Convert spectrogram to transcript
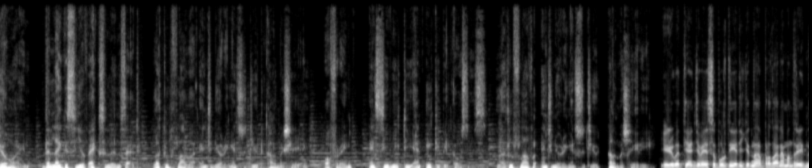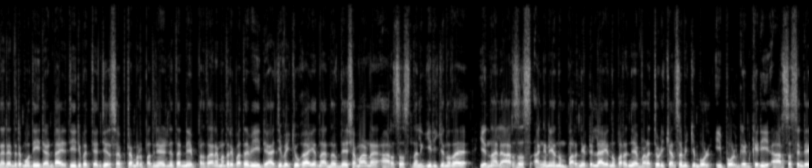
Join the legacy of excellence at Little Flower Engineering Institute, Kalamasheri, offering NCVT and ATP courses. Little Flower Engineering Institute, Kalamasheri. എഴുപത്തിയഞ്ച് വയസ്സ് പൂർത്തീകരിക്കുന്ന പ്രധാനമന്ത്രി നരേന്ദ്രമോദി രണ്ടായിരത്തി ഇരുപത്തിയഞ്ച് സെപ്റ്റംബർ പതിനേഴിന് തന്നെ പ്രധാനമന്ത്രി പദവി രാജിവെക്കുക എന്ന നിർദ്ദേശമാണ് ആർ എസ് എസ് നൽകിയിരിക്കുന്നത് എന്നാൽ ആർ എസ് എസ് അങ്ങനെയൊന്നും പറഞ്ഞിട്ടില്ല എന്ന് പറഞ്ഞ് വളച്ചൊടിക്കാൻ ശ്രമിക്കുമ്പോൾ ഇപ്പോൾ ഗഡ്കരി ആർ എസ് എസിന്റെ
